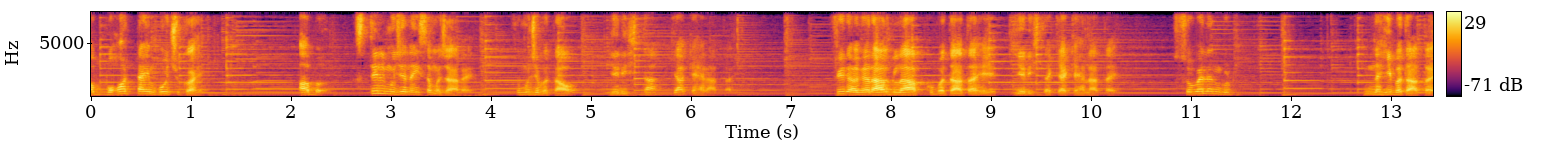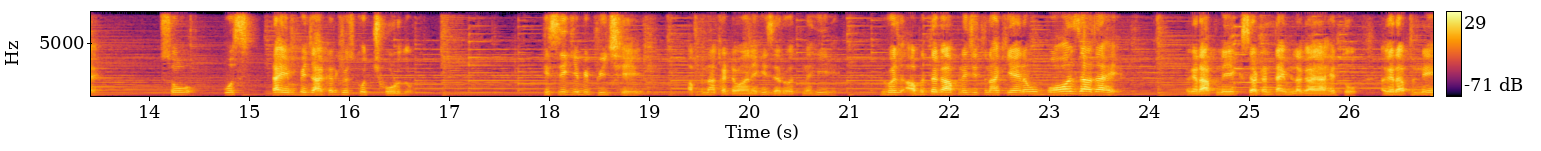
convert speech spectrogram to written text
अब बहुत टाइम हो चुका है। अब स्टिल मुझे नहीं समझ आ रहा है। तो मुझे बताओ, ये रिश्ता क्या कहलाता है? फिर अगर अगला आपको बताता है ये रिश्ता क्या कहलाता है सो वेल एंड गुड नहीं बताता है। सो उस टाइम पे जाकर के उसको छोड़ दो। किसी के भी पीछे अपना कटवाने की ज़रूरत नहीं है। बिकॉज़ अब तक आपने जितना किया है ना, वो बहुत ज़्यादा है। अगर आपने एक सर्टन टाइम लगाया है तो अगर आपने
